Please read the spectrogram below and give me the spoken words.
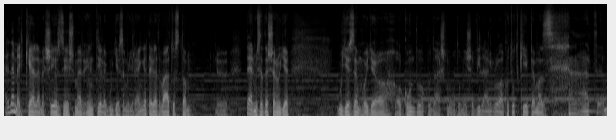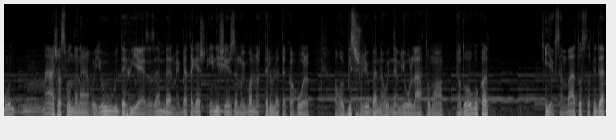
ez nem egy kellemes érzés, mert én tényleg úgy érzem, hogy rengeteget változtam. Természetesen ugye úgy érzem, hogy a, a gondolkodásmódom és a világról alkotott képem az, hát mond, más azt mondaná, hogy ú, de hülye ez az ember, meg beteges. Én is érzem, hogy vannak területek, ahol, ahol biztos vagyok benne, hogy nem jól látom a, a dolgokat. Igyekszem változtatni, de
